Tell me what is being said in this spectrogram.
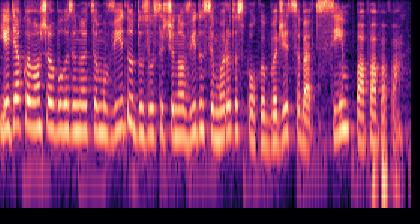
Я дякую вам, що ви були зі мною в цьому відео. До зустрічі нового відео. Всім миру та спокою. Бережіть себе. Всім па-па-па-па.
